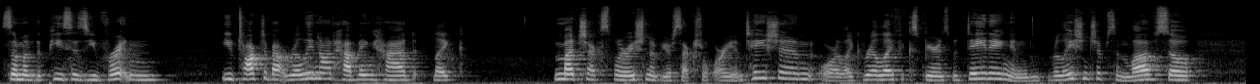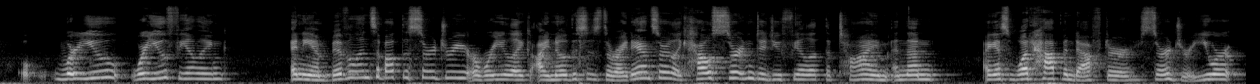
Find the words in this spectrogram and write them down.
some of the pieces you've written you talked about really not having had like much exploration of your sexual orientation or like real life experience with dating and relationships and love so were you were you feeling any ambivalence about the surgery or were you like i know this is the right answer like how certain did you feel at the time and then i guess what happened after surgery you were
